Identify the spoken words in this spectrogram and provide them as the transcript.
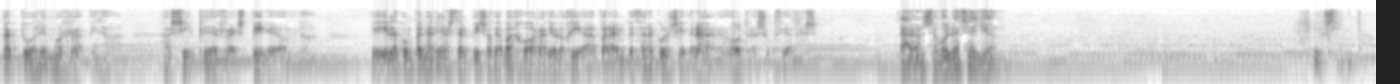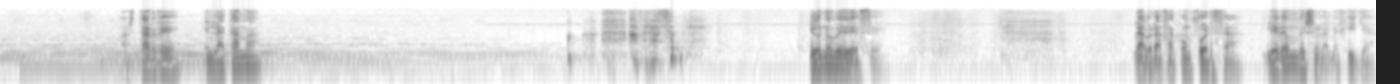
Actuaremos rápido, así que respire hondo. Y le acompañaré hasta el piso de abajo a radiología para empezar a considerar otras opciones. Sharon se vuelve hacia John. Lo siento. Más tarde, en la cama, Abrázame. John obedece. La abraza con fuerza y le da un beso en la mejilla.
